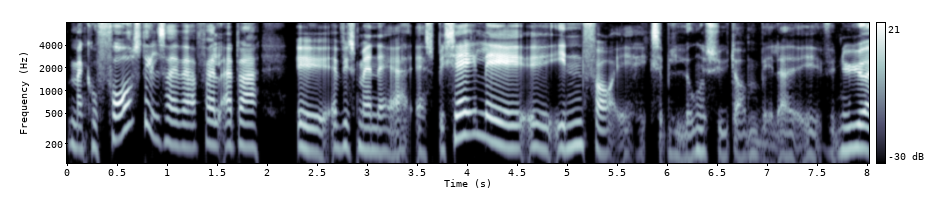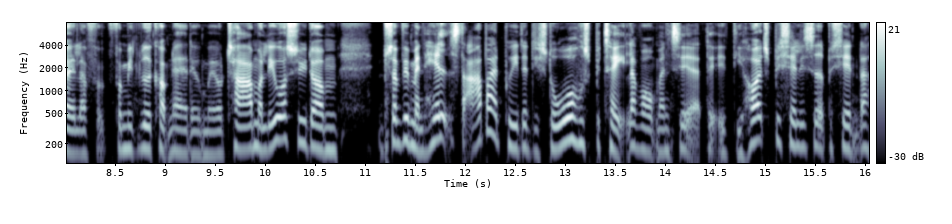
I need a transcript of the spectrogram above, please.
man kunne forestille sig i hvert fald, at der øh, at hvis man er, er speciallæge øh, inden for øh, eksempel lungesygdomme eller øh, nyere, eller for, for mit vedkommende er det jo med tarm- og leversygdomme, så vil man helst arbejde på et af de store hospitaler, hvor man ser de, øh, de højt specialiserede patienter,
